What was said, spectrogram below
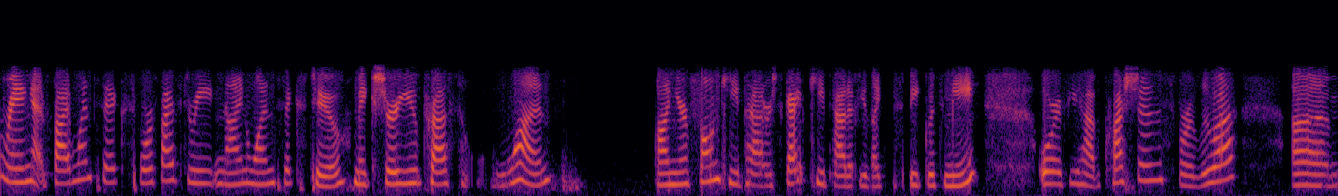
a ring at 516 453 9162. Make sure you press 1 on your phone keypad or Skype keypad if you'd like to speak with me, or if you have questions for Lua. Um,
